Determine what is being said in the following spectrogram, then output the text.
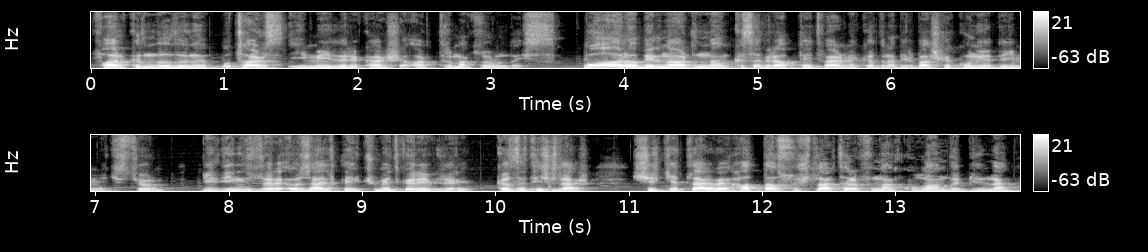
farkındalığını bu tarz e-maillere karşı arttırmak zorundayız. Bu ağır haberin ardından kısa bir update vermek adına bir başka konuya değinmek istiyorum. Bildiğiniz üzere özellikle hükümet görevlileri, gazeteciler, şirketler ve hatta suçlular tarafından kullandığı bilinen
